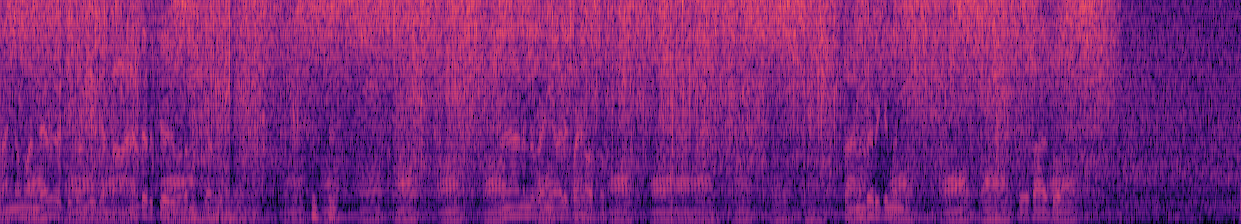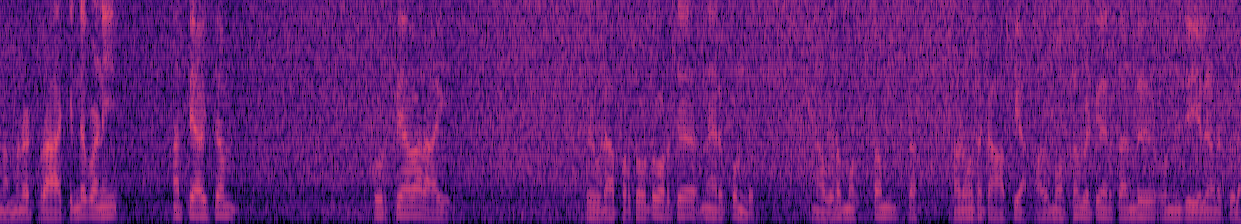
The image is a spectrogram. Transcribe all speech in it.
സംഘം വണ്ടേ വെട്ടിക്കൊണ്ടിരിക്കുക. സാധനം തെറിച്ച് വരും. ഇവിടെ നിൽക്കാൻ പറ്റില്ല. അങ്ങനെയാണെന്ന് ബംഗാളിപ്പണി മൊത്തം. സാധനം തെറിക്കുന്നുണ്ട്. താഴ്ത്തു. നമ്മുടെ ട്രാക്കിന്റെ പണി അത്യാവശ്യം പൂർത്തിയാവാറായി. ഇവിടെ അപ്പുറത്തോട്ട് കുറച്ച് നിരപ്പുണ്ട്. അവിടെ മൊത്തം അവിടെ മൊത്തം കാപ്പിയാണ് അത് മൊത്തം വെട്ടി നിർത്താണ്ട് ഒന്നും ചെയ്യൽ നടക്കില്ല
